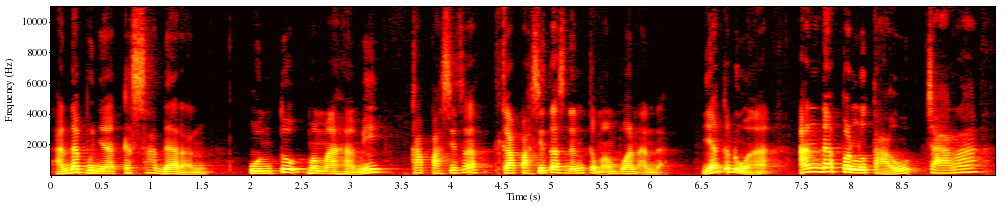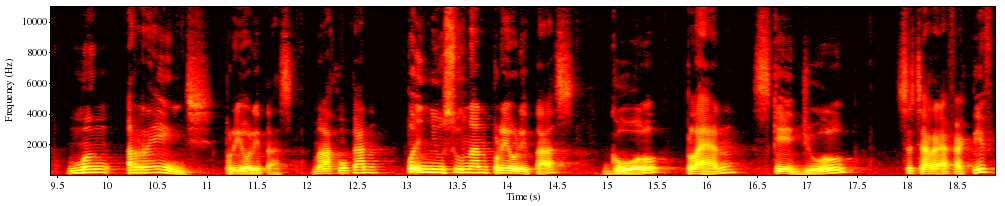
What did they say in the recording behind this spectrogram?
Anda punya kesadaran untuk memahami kapasitas kapasitas dan kemampuan Anda. Yang kedua, Anda perlu tahu cara mengarrange prioritas, melakukan penyusunan prioritas, goal, plan, schedule secara efektif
